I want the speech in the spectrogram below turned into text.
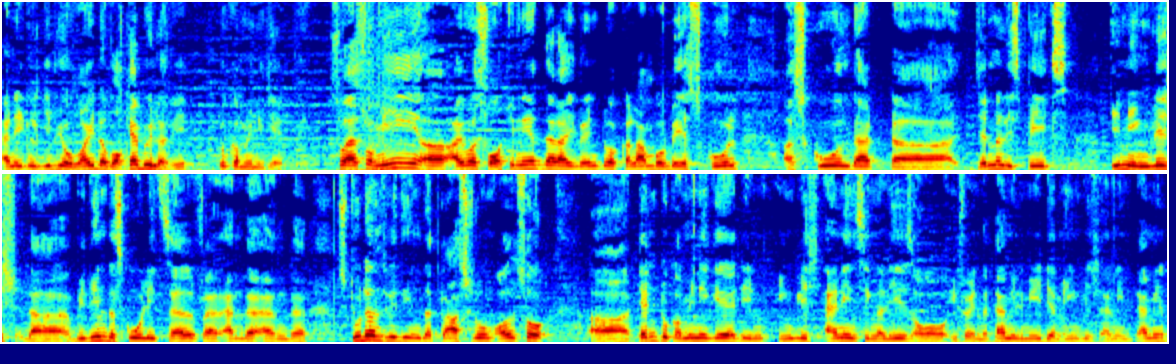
and it will give you a wider vocabulary to communicate. So, as for me, uh, I was fortunate that I went to a Colombo based school, a school that uh, generally speaks in English within the school itself, and, and, the, and the students within the classroom also uh, tend to communicate in English and in Sinhalese, or if you're in the Tamil medium, English and in Tamil.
